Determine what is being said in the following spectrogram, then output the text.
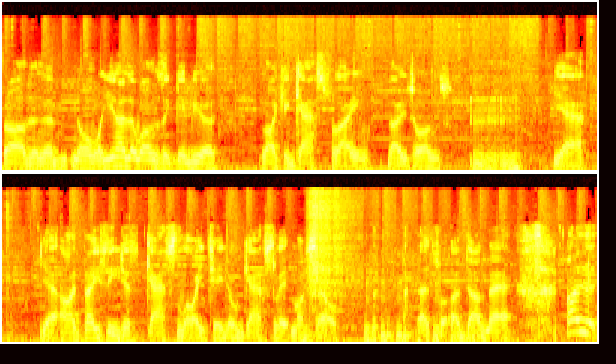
rather than a normal. You know the ones that give you a, like a gas flame, those ones. Hmm. Yeah, yeah. I basically just gaslighted or gaslit myself. That's what I've done there. I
